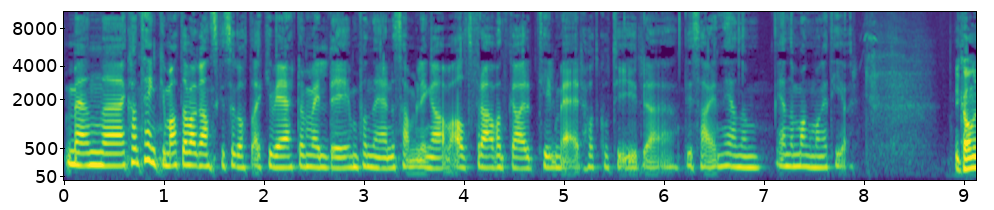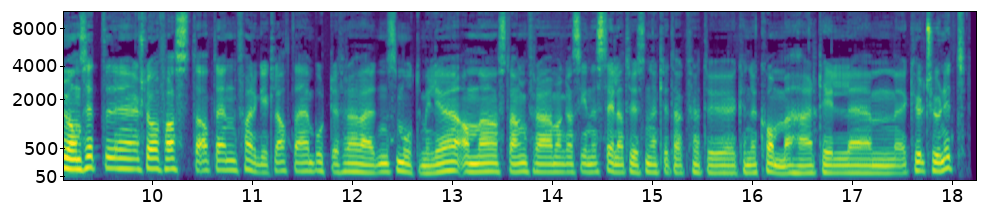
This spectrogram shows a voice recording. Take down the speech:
men jeg kan tenke meg at det var ganske så godt arkivert. En veldig imponerende samling av alt fra avantgarde til mer haute couture-design gjennom, gjennom mange, mange tiår. Vi kan uansett slå fast at en fargeklatt er borte fra verdens motemiljø. Anna Stang fra magasinet Stella, tusen hjertelig takk for at du kunne komme her til Kulturnytt.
